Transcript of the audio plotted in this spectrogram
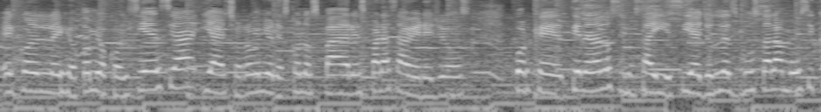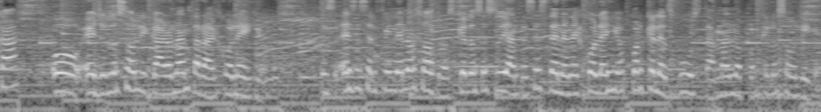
el colegio tomó conciencia y ha hecho reuniones con los padres para saber ellos por qué tienen a los hijos ahí, si a ellos les gusta la música o ellos los obligaron a entrar al colegio. Entonces ese es el fin de nosotros, que los estudiantes estén en el colegio porque les gusta, más no porque los obliguen.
